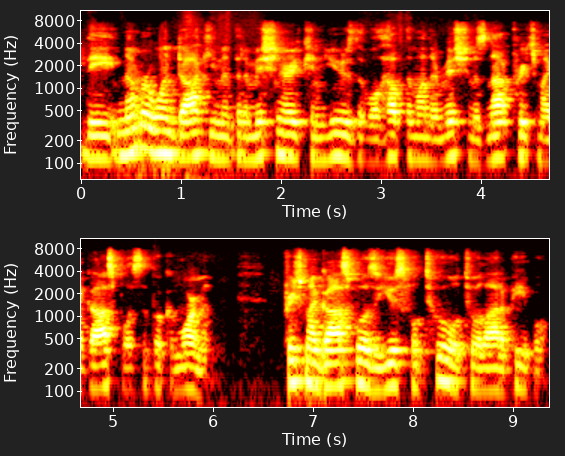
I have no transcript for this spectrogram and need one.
the number one document that a missionary can use that will help them on their mission is not Preach My Gospel, it's the Book of Mormon. Preach My Gospel is a useful tool to a lot of people.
